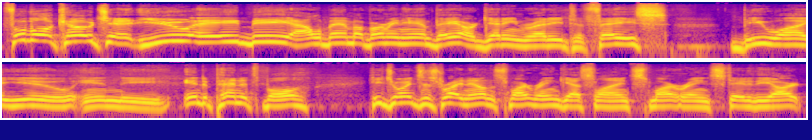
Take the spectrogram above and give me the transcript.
football coach at UAB, Alabama, Birmingham. They are getting ready to face BYU in the Independence Bowl. He joins us right now on the Smart Rain guest line. Smart Rain, state of the art.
